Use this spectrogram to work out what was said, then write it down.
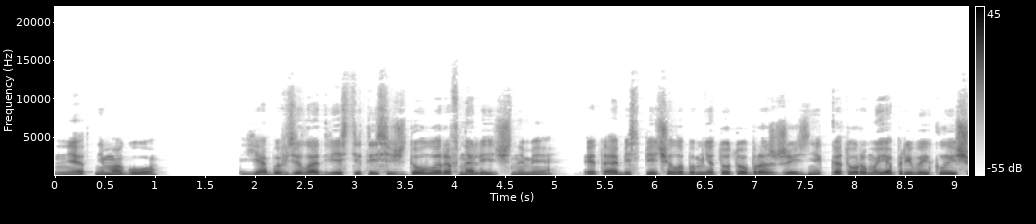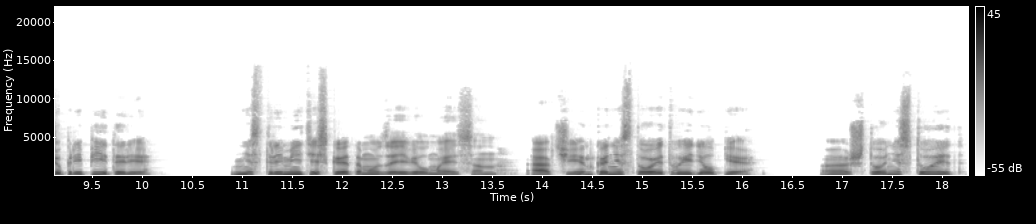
Нет, не могу. Я бы взяла 200 тысяч долларов наличными. Это обеспечило бы мне тот образ жизни, к которому я привыкла еще при Питере. «Не стремитесь к этому», — заявил Мейсон. «Овчинка не стоит выделки». «А «Что не стоит?»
